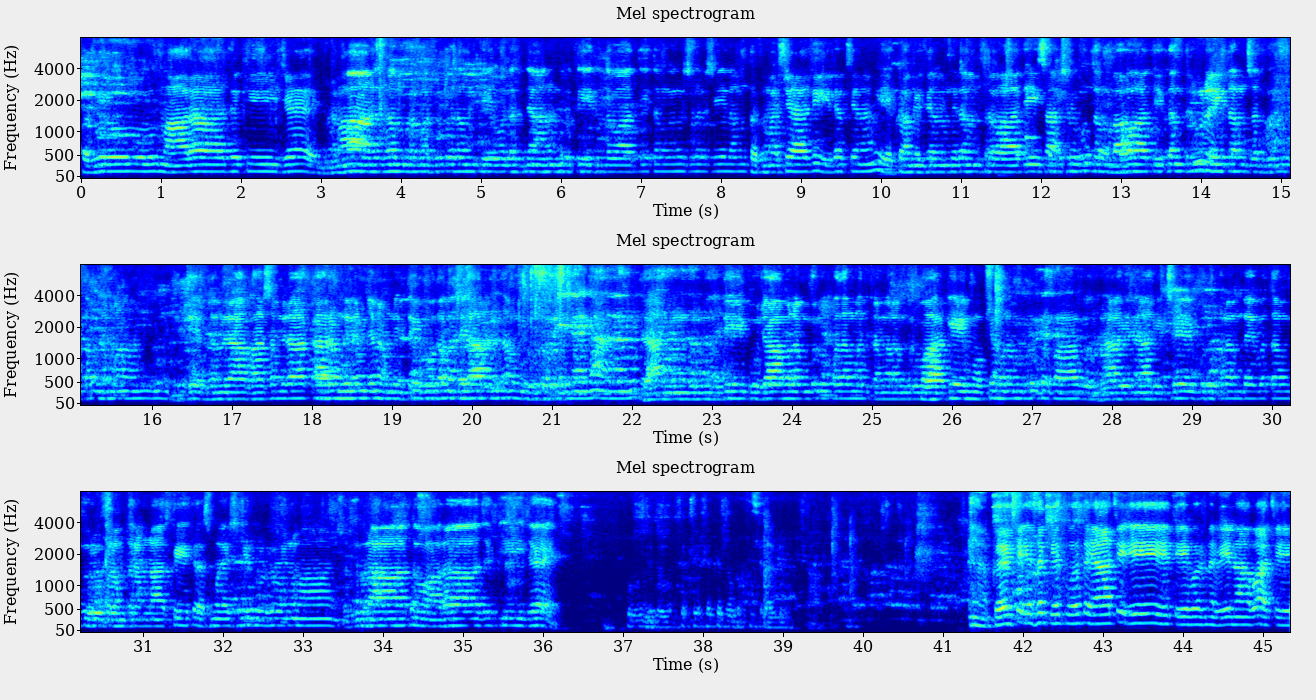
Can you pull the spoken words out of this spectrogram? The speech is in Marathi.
सद्गुरु महाराज की जय ब्रह्मानन्दं ब्रह्मसुखदं केवलज्ञानमृतिर्दवातीतं सुदर्शनं तद्मस्यादि लक्षणम् एकमिदं निरं सर्वादि साक्षिभूतं भावातीतं त्रिगुणरहितं सद्गुरुतं नमामि नित्यं निराभासं निराकारं निरञ्जनं नित्यभूतं चिदानन्दं गुरुपरिज्ञानं गुरुमूर्ति पूजामलं गुरुपदं मन्त्रमलं गुरुवाक्ये मोक्षमलं गुरुकृपा गुरुनागिनादिच्छे गुरुपरं दैवतं गुरुपरं तरं नास्ति तस्मै श्री गुरु नमः। सद्गुरुनाथ महाराज की जय। कैसे सख्यत्व तयाचे ते वर्णवे नावाचे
